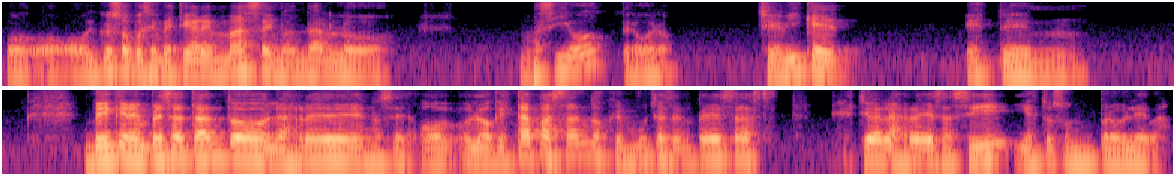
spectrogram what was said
o, incluso puedes investigar en masa y mandarlo masivo, pero bueno, che, vi que este, ve que en empresa tanto las redes, no sé, o, lo que está pasando es que muchas empresas gestionan las redes así y esto es un problema.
